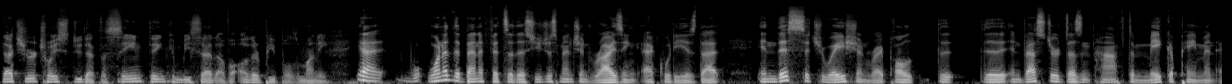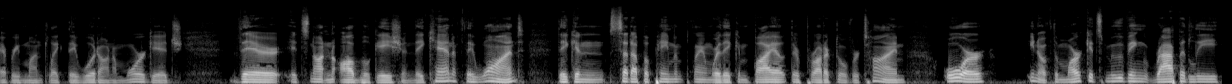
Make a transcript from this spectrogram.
That's your choice to do that. The same thing can be said of other people's money. Yeah, w- one of the benefits of this, you just mentioned rising equity, is that in this situation, right, Paul, the the investor doesn't have to make a payment every month like they would on a mortgage. There, it's not an obligation. They can, if they want, they can set up a payment plan where they can buy out their product over time, or you know, if the market's moving rapidly,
